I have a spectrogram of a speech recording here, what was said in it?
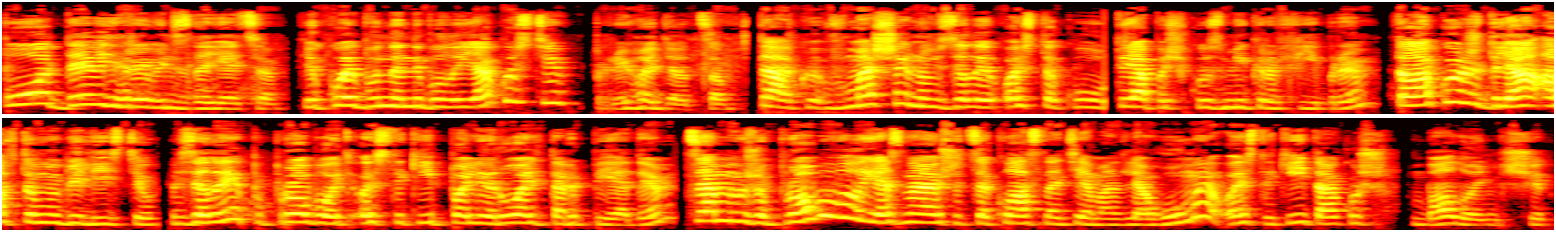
по 9 гривень, здається. Якої б вони не були якості, пригодяться. Так, в машину взяли ось таку тряпочку з мікрофібри. Також для автомобілістів. Взяли попробувати ось такі поліроль торпеди. Це ми вже пробували. Я знаю, що це класна тема для гуми. Ось такий також балончик.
